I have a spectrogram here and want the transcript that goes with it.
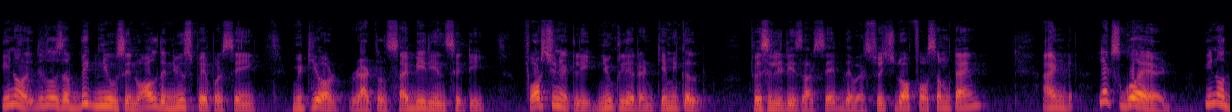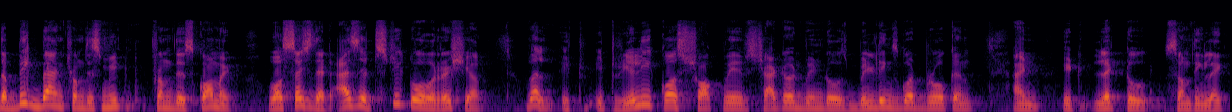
you know it was a big news in all the newspapers saying meteor rattled Siberian city. Fortunately, nuclear and chemical facilities are safe, they were switched off for some time. And let us go ahead, you know the big bang from this meet, from this comet was such that as it streaked over Russia, well it, it really caused shock waves, shattered windows, buildings got broken and it led to something like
